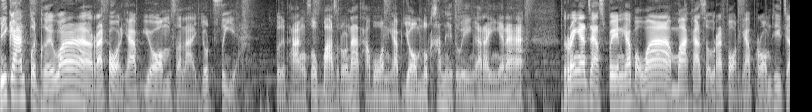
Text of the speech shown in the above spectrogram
มีการเปิดเผยว่าแรดฟอร์ดครับยอมสลายยศเสีย เปิดทางซบบาร์เซโลนาถาวรครับยอมลดค่าเหนื่อยตัวเองอะไรอย่างเงี้ยนะฮะรายงานจากสเปนครับบอกว่ามาคัสแรดฟอร์ดครับพร้อมที่จะ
